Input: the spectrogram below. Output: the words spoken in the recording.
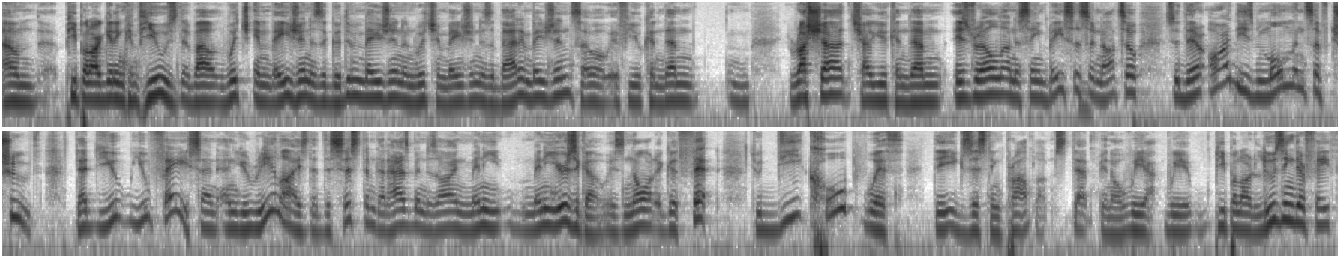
um, people are getting confused about which invasion is a good invasion and which invasion is a bad invasion. So if you condemn mm, Russia? Shall you condemn Israel on the same basis or not? So, so there are these moments of truth that you you face, and and you realize that the system that has been designed many many years ago is not a good fit to de- cope with the existing problems that you know we we people are losing their faith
